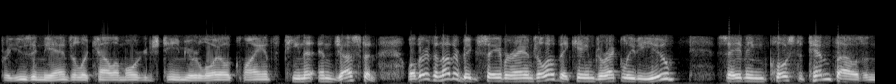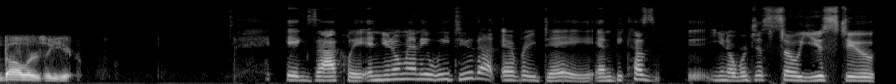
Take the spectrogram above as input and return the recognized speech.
for using the Angela Calla mortgage team, your loyal clients, Tina and Justin. Well, there's another big saver, Angela. They came directly to you, saving close to $10,000 a year. Exactly. And you know, Manny, we do that every day. And because, you know, we're just so used to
